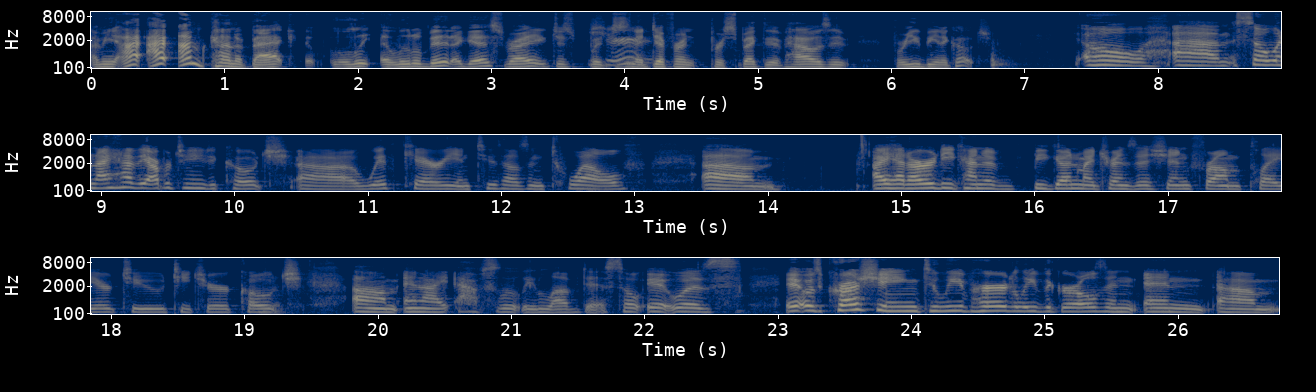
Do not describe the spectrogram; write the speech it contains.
I mean I, I I'm kind of back a li- a little bit I guess right just but just in a different perspective. How is it for you being a coach? Oh, um, so when I had the opportunity to coach uh, with Carrie in 2012, um, I had already kind of begun my transition from player to teacher coach, um, and I absolutely loved it. So it was it was crushing to leave her, to leave the girls, and and um,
